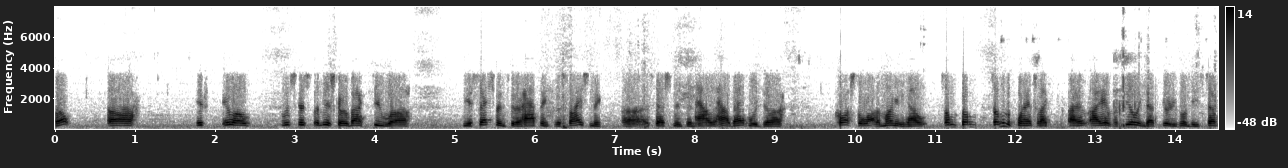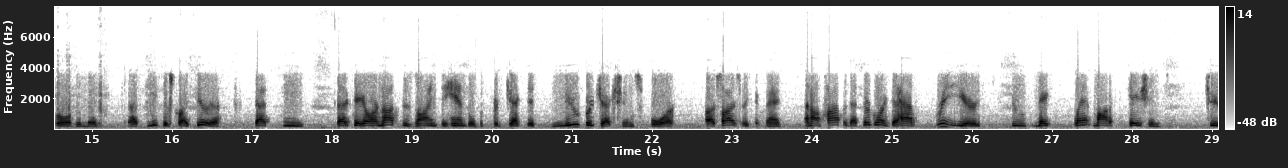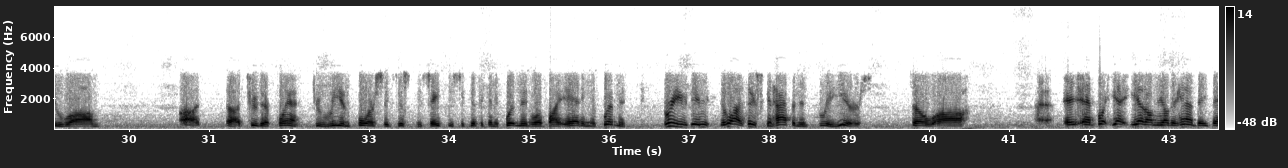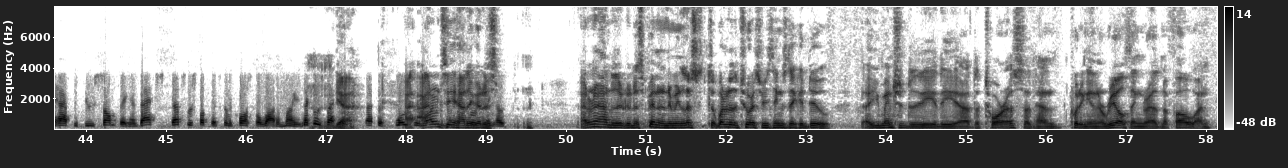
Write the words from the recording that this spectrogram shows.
Well, uh, if well, let's just let me just go back to uh, the assessments that are happening for the seismic uh, assessments and how how that would uh, cost a lot of money. Now, some some some of the plants, like I, I have a feeling that there are going to be several of them that, that meet this criteria, that the that they are not designed to handle the projected new projections for a seismic event And on top of that, they're going to have three years to make plant modifications to um, uh, uh, to their plant to reinforce existing safety significant equipment or by adding equipment. Three, in, a lot of things can happen in three years. So, uh, and, and, but yet, yet on the other hand, they, they have to do something, and that's that's the stuff that's going to cost a lot of money. That goes back Yeah. to that's I don't see how they're going to. I don't know how they're going to spin it. I mean, let's. What are the two or three things they could do? Uh, you mentioned the the uh, the torus and, and putting in a real thing rather than a faux one.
